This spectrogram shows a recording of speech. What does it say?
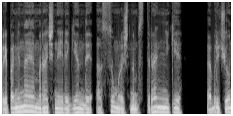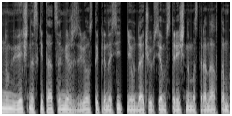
Припоминая мрачные легенды о сумрачном страннике, обреченном вечно скитаться меж звезд и приносить неудачу всем встречным астронавтам,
